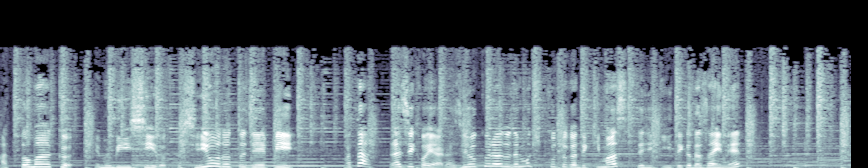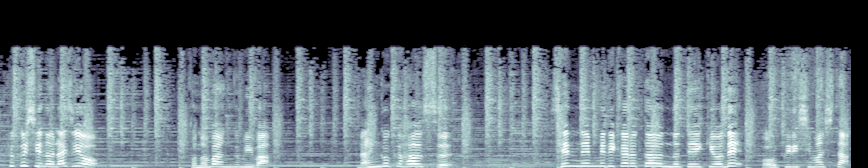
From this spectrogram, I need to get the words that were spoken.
アットマーク mbc.co.jp また、ラジコやラジオクラウドでも聞くことができます。ぜひ聞いてくださいね。福祉のラジオこの番組は南国ハウス千年メディカルタウンの提供でお送りしました。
